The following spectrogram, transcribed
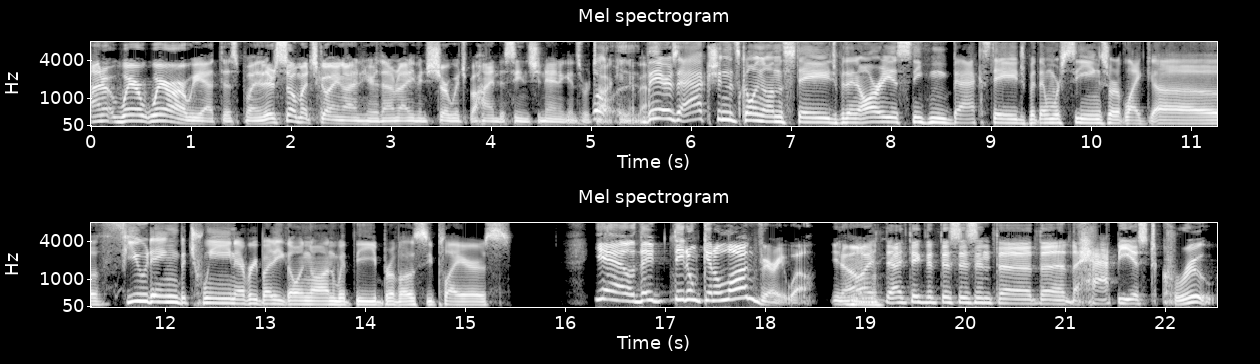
I don't. Where where are we at this point? There's so much going on here that I'm not even sure which behind the scenes shenanigans we're talking about. There's action that's going on the stage, but then Arya is sneaking backstage, but then we're seeing sort of like uh feuding between everybody going on with the Braavosi players. Yeah, they they don't get along very well. You know, Mm-hmm. I I think that this isn't the the the happiest crew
